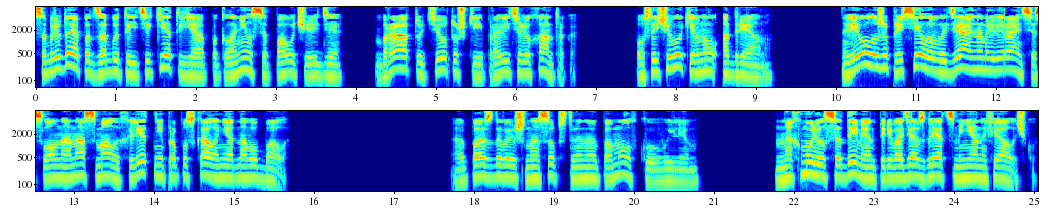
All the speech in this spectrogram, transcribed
Соблюдая подзабытый этикет, я поклонился по очереди брату, тетушке и правителю Хантрака, после чего кивнул Адриану. Виола же присела в идеальном реверансе, словно она с малых лет не пропускала ни одного балла. «Опаздываешь на собственную помолвку, Уильям?» Нахмурился Дэмиан, переводя взгляд с меня на фиалочку.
